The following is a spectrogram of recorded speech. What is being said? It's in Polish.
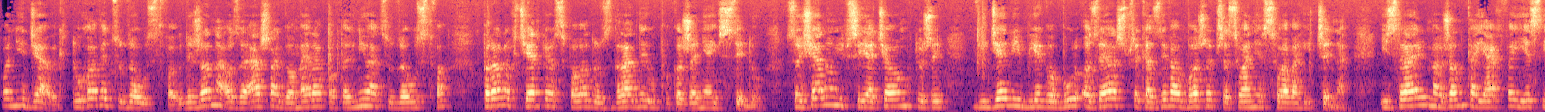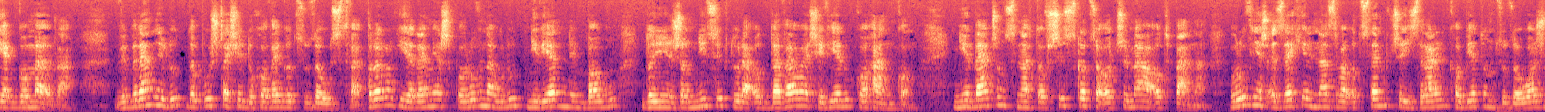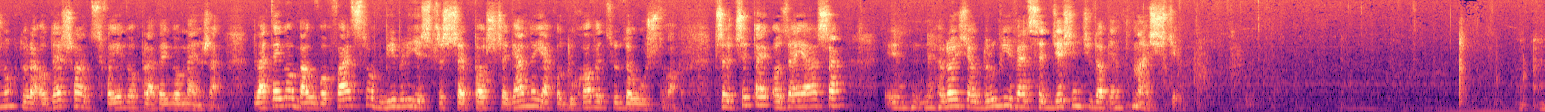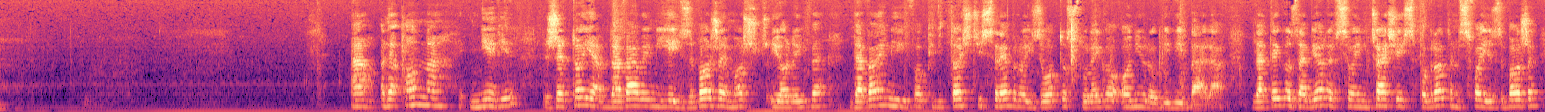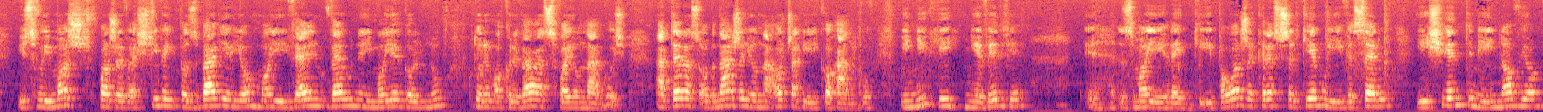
Poniedziałek, duchowe cudzołóstwo. Gdy żona Ozeasza, Gomera, popełniła cudzołóstwo, prorok cierpiał z powodu zdrady, upokorzenia i wstydu. Sąsiadom i przyjaciołom, którzy widzieli jego ból, Ozeasz przekazywał Boże przesłanie w słowach i czynach. Izrael, małżonka Jahwe, jest jak Gomera. Wybrany lud dopuszcza się duchowego cudzołóstwa. Prorok Jeremiasz porównał lud niewierny Bogu do niżonnicy, która oddawała się wielu kochankom, nie bacząc na to wszystko, co otrzymała od Pana. Również Ezechiel nazwał odstępczy Izrael kobietą cudzołożną, która odeszła od swojego prawego męża. Dlatego bałwochwalstwo w Biblii jest postrzegane jako duchowe cudzołóstwo. Przeczytaj Ozajasza rozdział drugi, werset 10 do 15. A, ale ona nie wie, że to ja dawałem jej zboże, moszcz i oliwę, dawałem jej w obfitości srebro i złoto, z którego oni robili bala. Dlatego zabiorę w swoim czasie z powrotem swoje zboże i swój moszcz w porze właściwej pozbawię ją mojej wełny i mojego lnu, którym okrywała swoją nagość. A teraz obnażę ją na oczach jej kochanków i nikt jej nie wyrwie z mojej ręki i położę kres wszelkiemu jej weselu, jej świętym, jej nowiom,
